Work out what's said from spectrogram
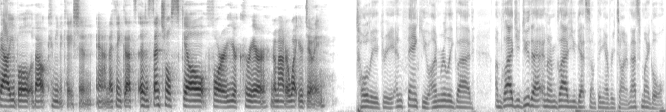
valuable about communication. And I think that's an essential skill for your career, no matter what you're doing. Totally agree. And thank you. I'm really glad I'm glad you do that and I'm glad you get something every time. That's my goal.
